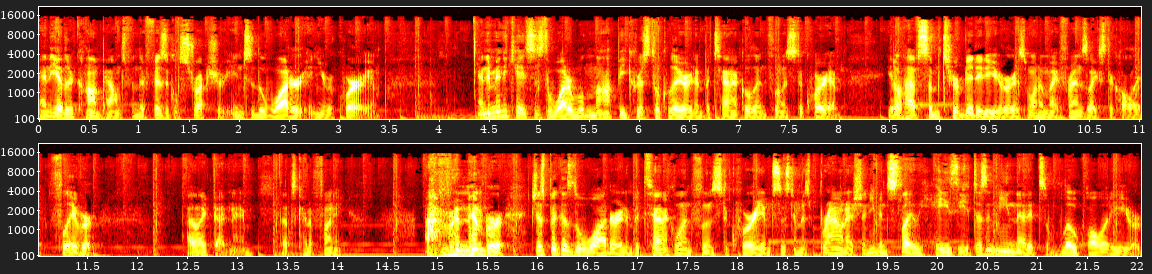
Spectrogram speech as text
and the other compounds from their physical structure into the water in your aquarium. And in many cases, the water will not be crystal clear in a botanical influenced aquarium. It'll have some turbidity, or as one of my friends likes to call it, flavor. I like that name. That's kind of funny. Uh, remember, just because the water in a botanical influenced aquarium system is brownish and even slightly hazy, it doesn't mean that it's low quality or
